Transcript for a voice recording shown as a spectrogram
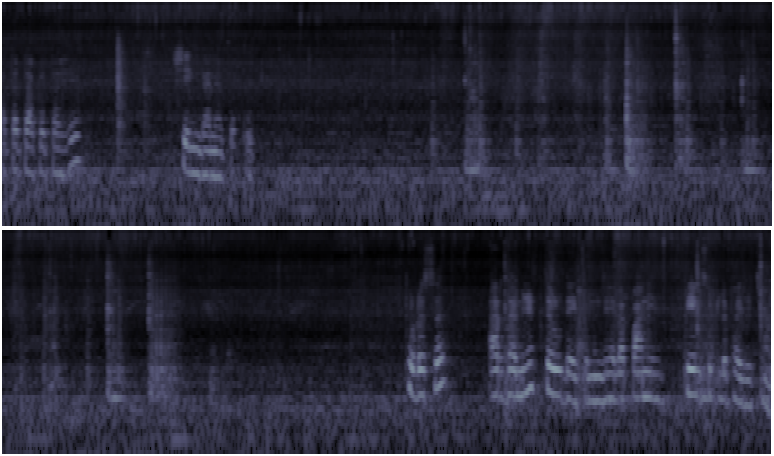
आता टाकत आहे शेंगदाण्याचं कूट. थोडंसं अर्धा मिनिट तळू द्यायचं म्हणजे ह्याला पाणी तेल सुटलं पाहिजे छान.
